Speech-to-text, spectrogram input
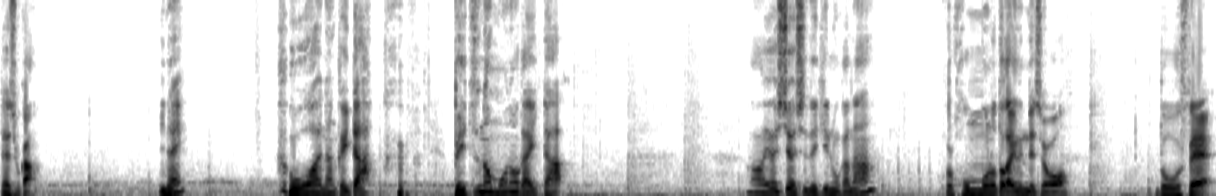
大丈夫か？いない？おおなんかいた 別のものがいた。ああ、よしよしできるのかな？これ本物とか言うんでしょ？どうせ。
